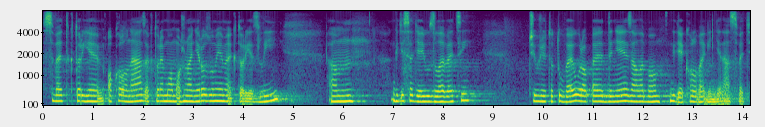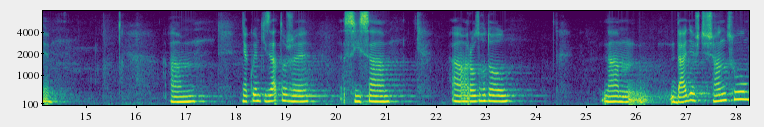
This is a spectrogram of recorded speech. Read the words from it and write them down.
svet, ktorý je okolo nás a ktorému možno aj nerozumieme, ktorý je zlý, um, kde sa dejú zlé veci, či už je to tu v Európe dnes alebo kdekoľvek inde na svete. Um, ďakujem ti za to, že si sa rozhodol nám dať ešte šancu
